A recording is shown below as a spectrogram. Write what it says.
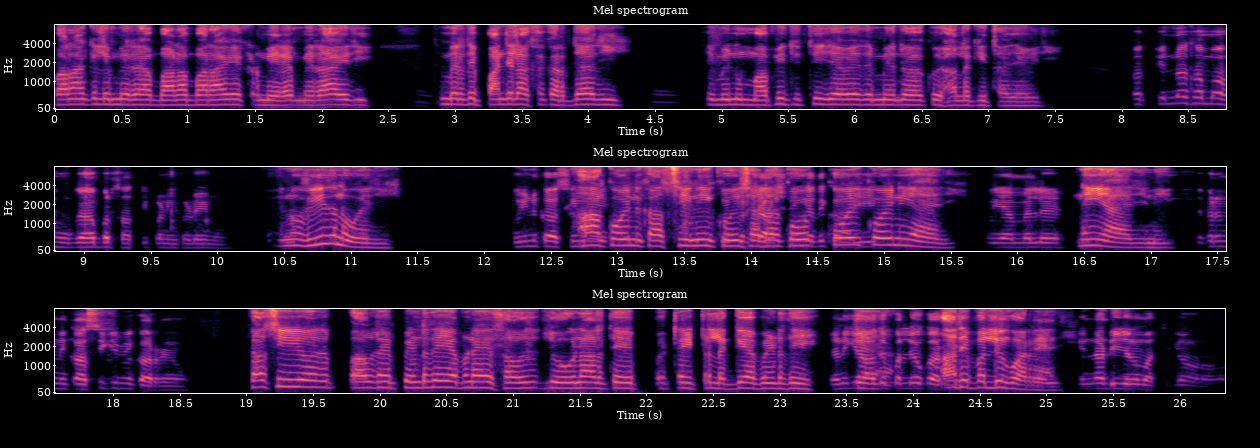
12 ਕਿੱਲੇ ਮੇਰਾ 12 12 ਏਕੜ ਮੇਰਾ ਮੇਰਾ ਹੈ ਜੀ। ਮੇਰੇ ਤੇ 5 ਲੱਖ ਕਰਜ਼ਾ ਹੈ ਜੀ। ਤੇ ਮੈਨੂੰ ਮਾਫੀ ਦਿੱਤੀ ਜਾਵੇ ਤੇ ਮੇਰਾ ਕੋਈ ਹੱਲ ਕੀਤਾ ਜਾਵੇ ਜੀ। ਤਾਂ ਕਿੰਨਾ ਸਮਾਂ ਹੋ ਗਿਆ ਬਰਸਾਤੀ ਪਾਣੀ ਖੜੇ ਨੂੰ? ਇਹਨੂੰ 20 ਦਿਨ ਹੋ ਗਏ ਜੀ। ਕੋਈ ਨਿਕਾਸੀ ਹਾਂ ਨਹੀਂ? ਕੋਈ ਨਿਕਾਸੀ ਨਹੀਂ ਕੋਈ ਕੋਈ ਸਾਡਾ ਕੋਈ ਪ੍ਰਸ਼ਾਸਨਿਕ ਕੋਈ ਅਧਿਕਾਰੀ? ਕੋਈ ਨਹੀਂ ਆਇਆ ਜੀ। ਕੋਈ ਐਮਐਲਏ ਨਹੀਂ ਆਇਆ ਜੀ ਨਹੀਂ। ਤੇ ਫਿਰ ਨਿਕਾਸੀ ਕਿਵੇਂ ਕਰ ਰਹੇ ਹੋ? ਉਹ ਆਪਣੇ ਪਿੰਡ ਦੇ ਆਪਣੇ ਸਹਿਯੋਗ ਨਾਲ ਤੇ ਟਰੈਕਟਰ ਲੱਗਿਆ ਪਿੰਡ ਦੇ। ਯਾਨੀ ਕਿ ਆਪਦੇ ਪੱਲਿਓ ਕਰ ਰਹੇ ਆਦੇ ਹੋ। ਪੱਲਿਓ ਕਰ ਰਹੇ ਆ ਜੀ। ਕਿੰਨਾ ਡੀਜ਼ਲ ਮੱਚ ਗਿਆ ਹੋਣਾ ਹੁਣ?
